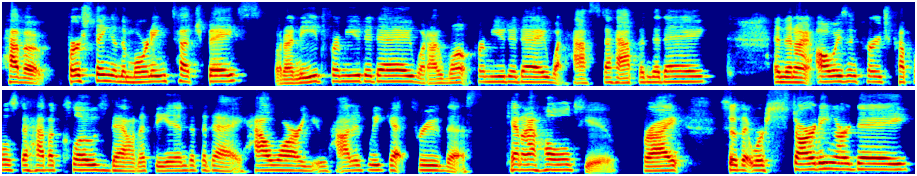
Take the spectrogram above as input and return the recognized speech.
have a first thing in the morning touch base what I need from you today, what I want from you today, what has to happen today. And then I always encourage couples to have a close down at the end of the day. How are you? How did we get through this? Can I hold you? Right? So that we're starting our day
